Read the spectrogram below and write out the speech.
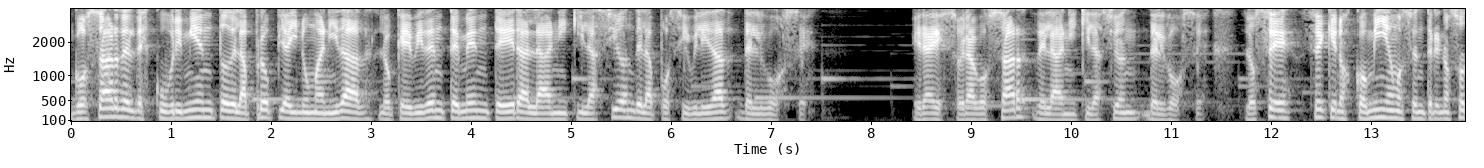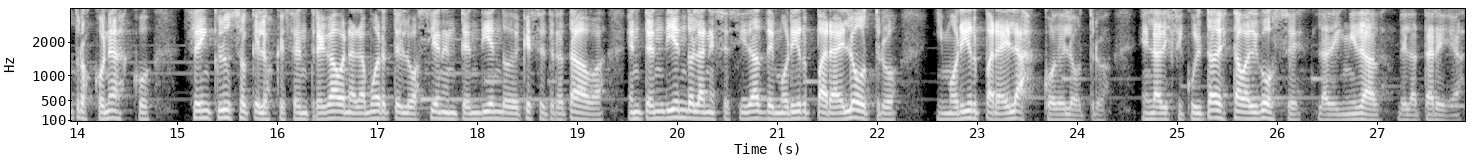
Gozar del descubrimiento de la propia inhumanidad, lo que evidentemente era la aniquilación de la posibilidad del goce. Era eso, era gozar de la aniquilación del goce. Lo sé, sé que nos comíamos entre nosotros con asco, sé incluso que los que se entregaban a la muerte lo hacían entendiendo de qué se trataba, entendiendo la necesidad de morir para el otro y morir para el asco del otro. En la dificultad estaba el goce, la dignidad de la tarea.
